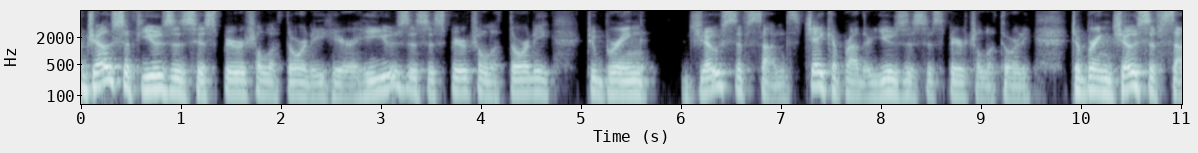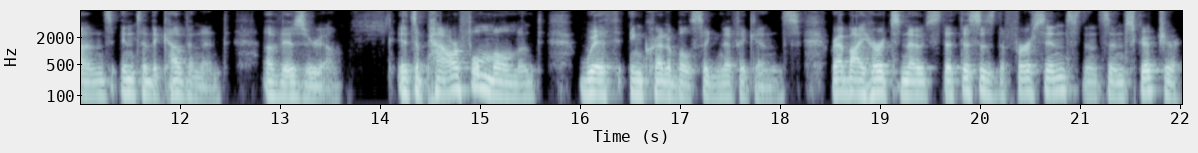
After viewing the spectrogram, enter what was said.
Joseph uses his spiritual authority here. He uses his spiritual authority to bring Joseph's sons, Jacob rather uses his spiritual authority to bring Joseph's sons into the covenant of Israel. It's a powerful moment with incredible significance. Rabbi Hertz notes that this is the first instance in scripture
